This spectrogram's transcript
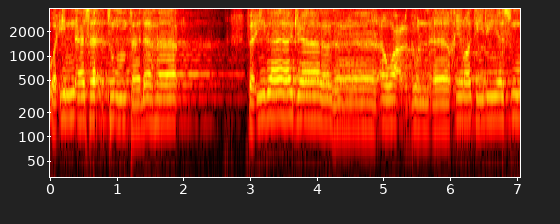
وإن أسأتم فلها. فإذا جاء وعد الآخرة ليسوءوا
